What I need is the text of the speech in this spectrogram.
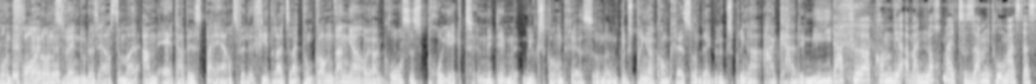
und freuen uns, wenn du das erste Mal am Äther bist bei herzwelle432.com. Dann ja euer großes Projekt mit dem Glückskongress und dem Glücksbringer-Kongress und der Glücksbringer Akademie. Dafür kommen wir aber nochmal zusammen, Thomas. Das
